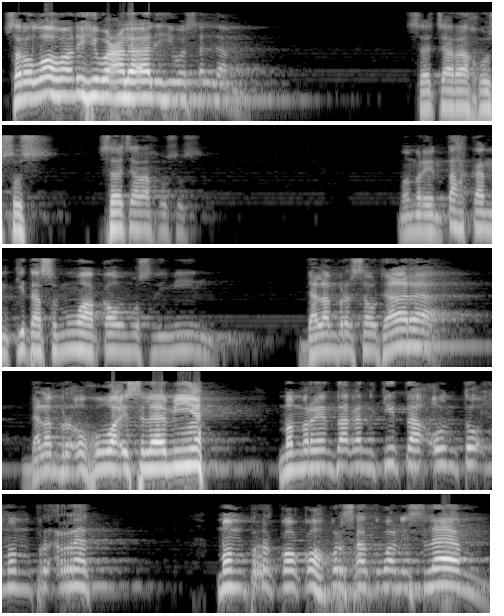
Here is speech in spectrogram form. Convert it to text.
sallallahu alaihi wa ala alihi wasallam secara khusus secara khusus memerintahkan kita semua kaum muslimin dalam bersaudara dalam berukhuwah Islamiyah memerintahkan kita untuk mempererat memperkokoh persatuan Islam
